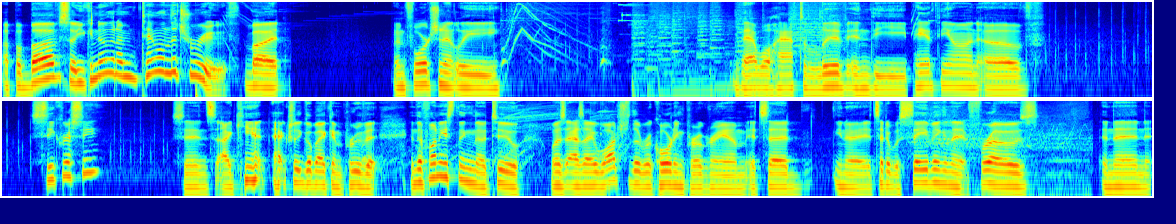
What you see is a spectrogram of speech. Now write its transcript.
up above, so you can know that I'm telling the truth. But unfortunately, that will have to live in the pantheon of secrecy since I can't actually go back and prove it. And the funniest thing though too was as I watched the recording program, it said, you know, it said it was saving and then it froze. And then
